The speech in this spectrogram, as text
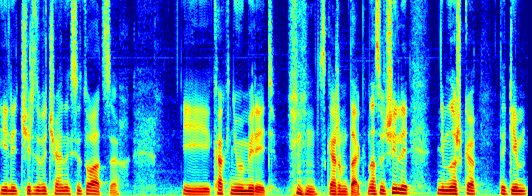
или чрезвычайных ситуациях и как не умереть, скажем так. Нас учили немножко таким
